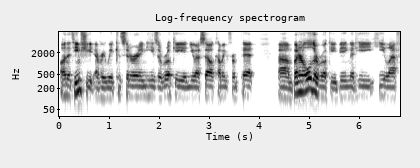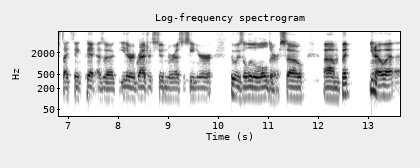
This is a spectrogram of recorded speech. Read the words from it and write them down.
on the team sheet every week, considering he's a rookie in USL coming from Pitt um, but an older rookie, being that he he left, I think Pitt as a either a graduate student or as a senior who was a little older. So, um, but you know, uh,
